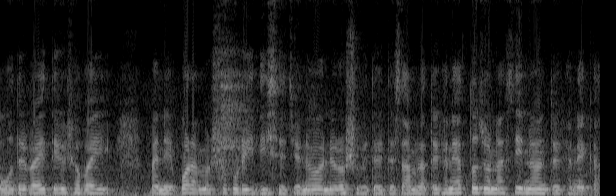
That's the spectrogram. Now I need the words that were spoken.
ও ওদের বাড়ি থেকে সবাই মানে পরামর্শ করেই দিছে যে নয়নের অসুবিধা হইতেছে, আমরা তো এখানে এতজন আছি, নয়ন তো এখানে একা।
